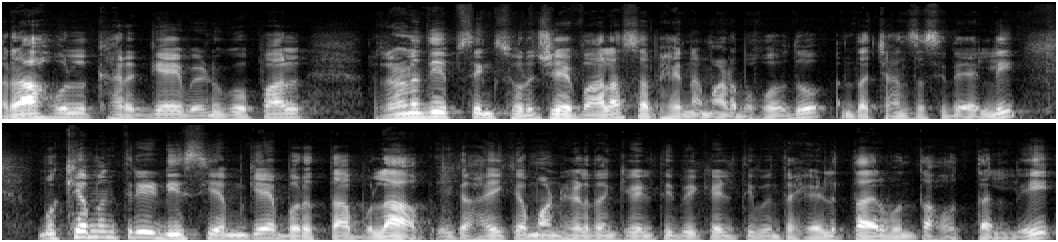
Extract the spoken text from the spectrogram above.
ರಾಹುಲ್ ಖರ್ಗೆ, ವೇಣುಗೋಪಾಲ್, ರಣದೀಪ್ ಸಿಂಗ್ ಸುರ್ಜೇವಾಲಾ ಸಭೆಯನ್ನು ಮಾಡಬಹುದು ಅಂತ ಚಾನ್ಸಸ್ ಇದೆ ಅಲ್ಲಿ. ಮುಖ್ಯಮಂತ್ರಿ ಡಿ ಸಿ ಎಮ್ಗೆ ಬರುತ್ತಾ ಬುಲಾವ್. ಈಗ ಹೈಕಮಾಂಡ್ ಹೇಳ್ದಂಗೆ ಕೇಳ್ತೀವಿ ಕೇಳ್ತೀವಿ ಅಂತ ಹೇಳ್ತಾ ಇರುವಂಥ ಹೊತ್ತಲ್ಲಿ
